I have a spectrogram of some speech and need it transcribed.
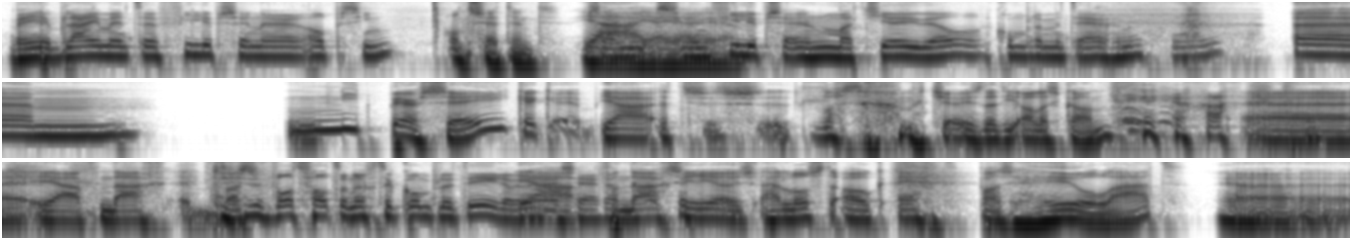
Ben je blij met uh, Philipsen naar Alpecin? ontzettend. Ja, zijn, ja, ja. zijn ja. Philipsen en Mathieu wel complementair genoeg voor je? Ehm, niet per se. Kijk, eh, ja, het, is, het lastige aan Mathieu is dat hij alles kan. ja. Eh, ja, vandaag was Dus wat valt er nog te completeren? wil Ja, vandaag serieus. Hij loste ook echt pas heel laat. Ja. eh,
